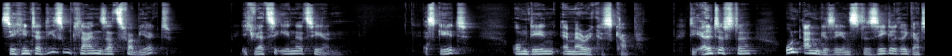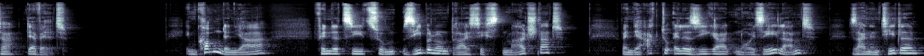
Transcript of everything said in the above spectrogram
sich hinter diesem kleinen Satz verbirgt? Ich werde sie Ihnen erzählen. Es geht um den America's Cup, die älteste und angesehenste Segelregatta der Welt. Im kommenden Jahr findet sie zum 37. Mal statt, wenn der aktuelle Sieger Neuseeland seinen Titel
